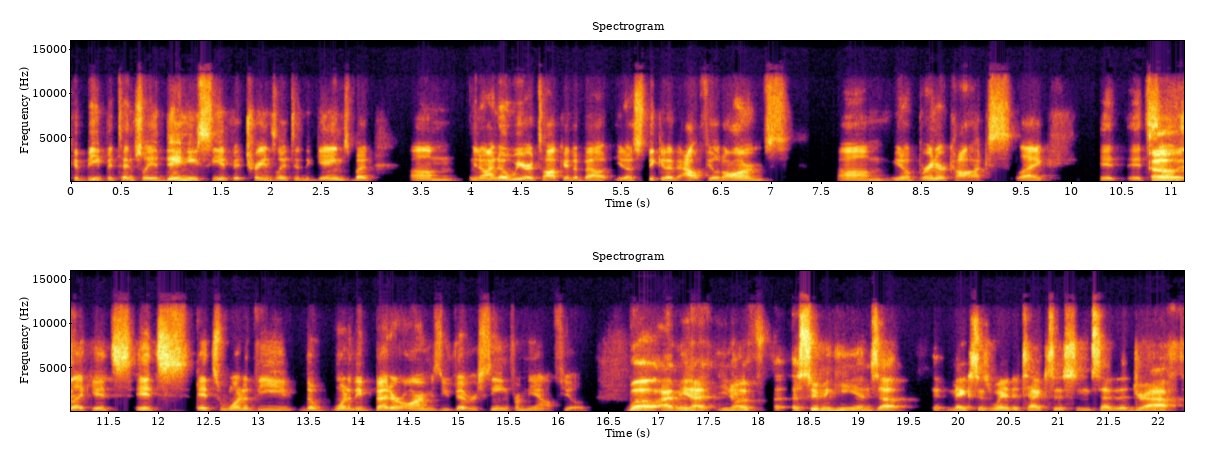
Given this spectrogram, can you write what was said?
could be potentially, and then you see if it translates into games. But um, you know, I know we were talking about you know, speaking of outfield arms, um, you know, Brenner Cox, like it it oh, sounds oh, like it's it's it's one of the the one of the better arms you've ever seen from the outfield. Well, I mean, I you know, if, assuming he ends up it makes his way to Texas instead of the draft,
